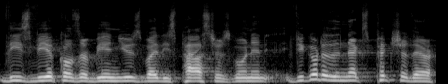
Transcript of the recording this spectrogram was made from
these vehicles are being used by these pastors going in. If you go to the next picture there,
